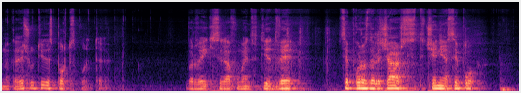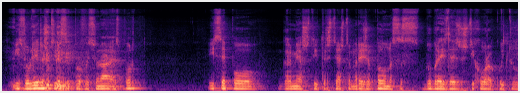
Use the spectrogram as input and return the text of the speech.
на къде ще отиде спорта според тебе? Вървейки сега в момента в тия две все по-раздалечаващи се течения, все по-изолиращия се професионален спорт и все по-гърмящата и трещяща мрежа, пълна с добре изглеждащи хора, които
